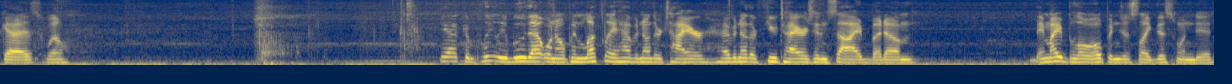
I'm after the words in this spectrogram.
Guys. Well, yeah, I completely blew that one open. Luckily, I have another tire. I have another few tires inside, but um, they might blow open just like this one did.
